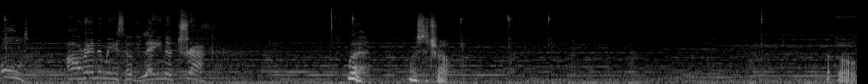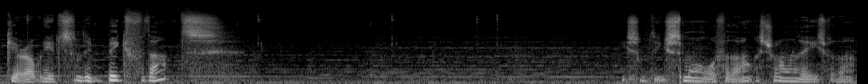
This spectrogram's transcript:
Hold! Our enemies have lain a trap. Where? Where's the trap? Okay, right, we need something big for that. Need something smaller for that. Let's try one of these for that.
